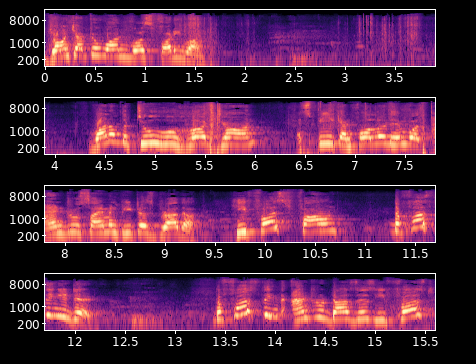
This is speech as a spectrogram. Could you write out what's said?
John chapter 1, verse 41. One of the two who heard John speak and followed him was Andrew, Simon Peter's brother. He first found, the first thing he did, the first thing Andrew does is he first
